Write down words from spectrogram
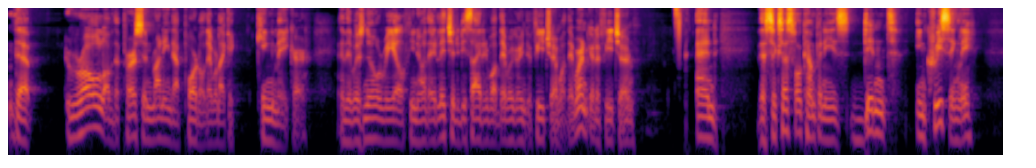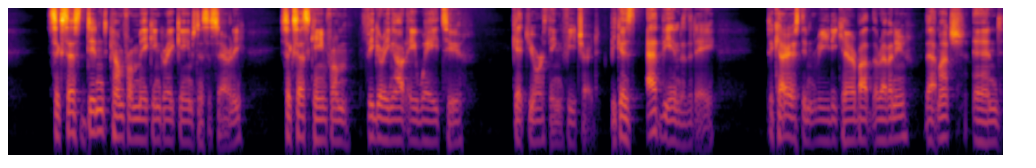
the role of the person running that portal, they were like a kingmaker. And there was no real, you know, they literally decided what they were going to feature and what they weren't going to feature. And the successful companies didn't increasingly, success didn't come from making great games necessarily. Success came from figuring out a way to get your thing featured. Because at the end of the day, the carriers didn't really care about the revenue that much. And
